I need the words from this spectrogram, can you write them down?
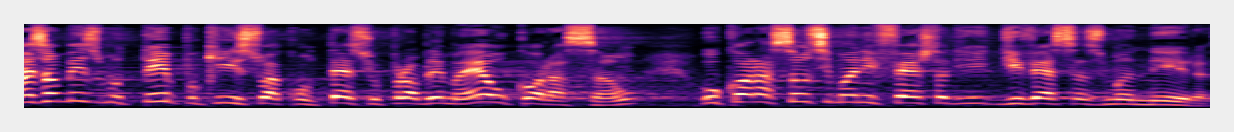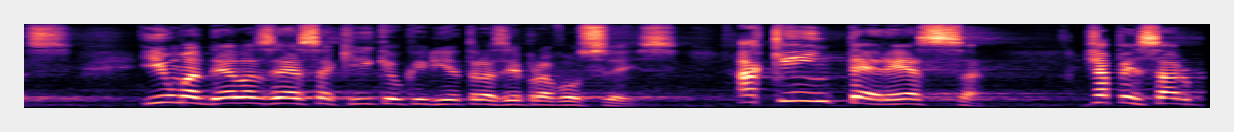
Mas ao mesmo tempo que isso acontece, o problema é o coração. O coração se manifesta de diversas maneiras. E uma delas é essa aqui que eu queria trazer para vocês. A quem interessa? Já pensaram,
